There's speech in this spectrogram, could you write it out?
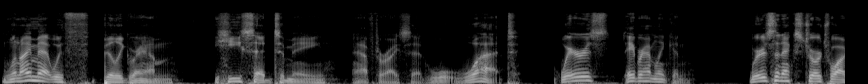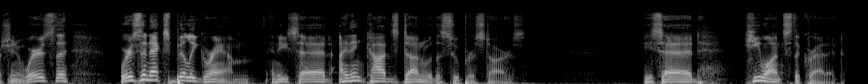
When I met with Billy Graham, he said to me after I said, "What? Where is Abraham Lincoln? Where's the next George Washington? Where's the where's the next Billy Graham?" And he said, "I think God's done with the superstars." He said, "He wants the credit."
